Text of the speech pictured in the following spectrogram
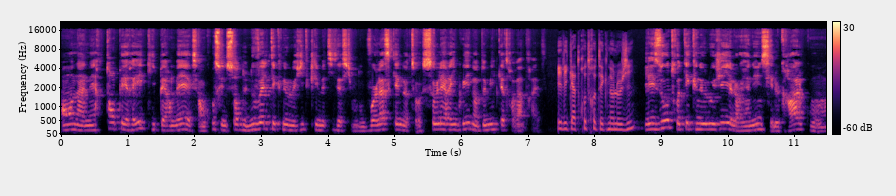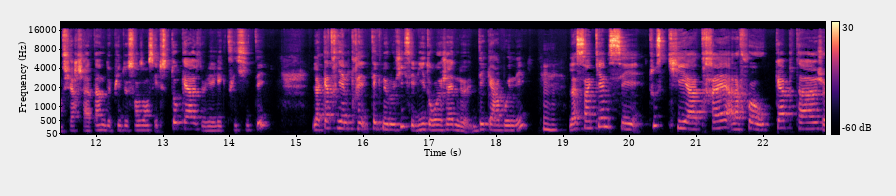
en un air tempéré qui permet, c'est en gros c'est une sorte de nouvelle technologie de climatisation. Donc voilà ce qu'est notre solaire hybride en 2093. Et les quatre autres technologies? Les autres technologies, alors il y en a une, c'est le Graal qu'on cherche à atteindre depuis 200 ans, c'est le stockage de l'électricité. La quatrième technologie, c'est l'hydrogène décarboné. Mhm. La cinquième, c'est tout ce qui a trait à la fois au captage,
